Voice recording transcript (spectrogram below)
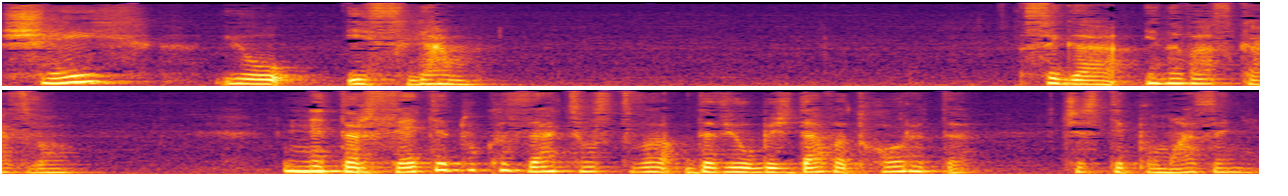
шейх Юл Ислям. Сега и на вас казвам. Не търсете доказателства да ви убеждават хората, че сте помазани.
